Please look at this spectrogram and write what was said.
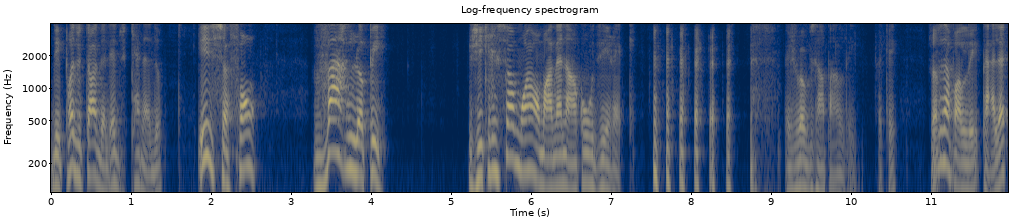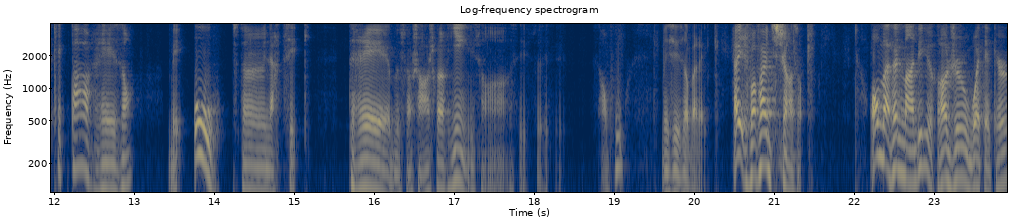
Les producteurs de lait du Canada, ils se font varloper. J'écris ça, moi, on m'emmène en cours direct. mais je vais vous en parler. OK? Je vais vous en parler. Puis elle a quelque part raison. Mais oh, c'est un article très. Mais ça ne changera rien. S'en fout. Mais c'est ça pareil. Hey, je vais faire une petite chanson. On m'avait demandé Roger Whittaker.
